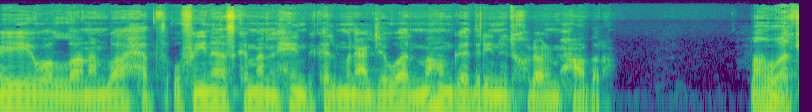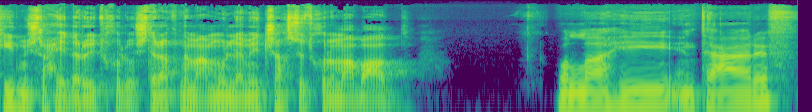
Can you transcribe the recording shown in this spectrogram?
إي والله أنا ملاحظ. وفي ناس كمان الحين بيكلموني على الجوال ما هم قادرين يدخلوا على المحاضرة. ما هو أكيد مش رح يقدروا يدخلوا. اشتراكنا معمول ل 100 شخص يدخلوا مع بعض. والله أنت عارف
